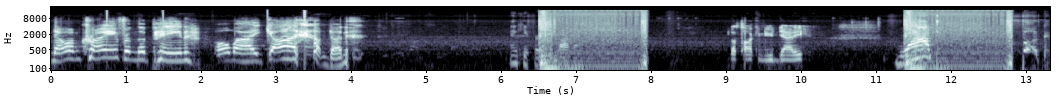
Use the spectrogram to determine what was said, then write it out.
Now I'm crying from the pain. Oh my god. I'm done. Thank you for stopping. Not talking to you, daddy. What? Fuck.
